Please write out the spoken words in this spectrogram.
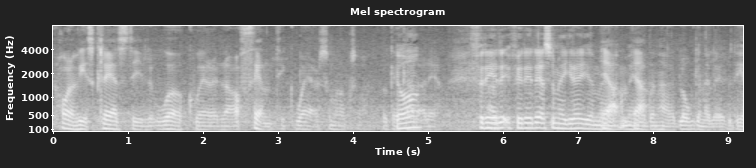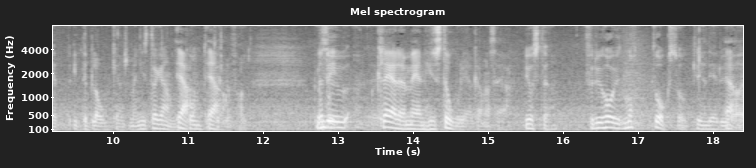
har en viss klädstil, workwear eller authentic wear som man också brukar Ja. kalla det. För det, är, för det är det som är grejen med, Ja, med ja. den här bloggen, eller det inte blogg kanske, men Instagram-kontot i alla fall. Men du, Kläder med en historia kan man säga. just det. För du har ju ett motto också kring det du gör.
